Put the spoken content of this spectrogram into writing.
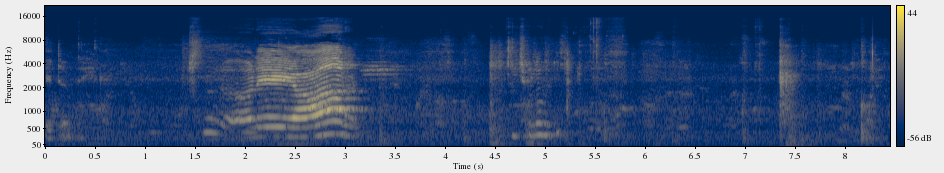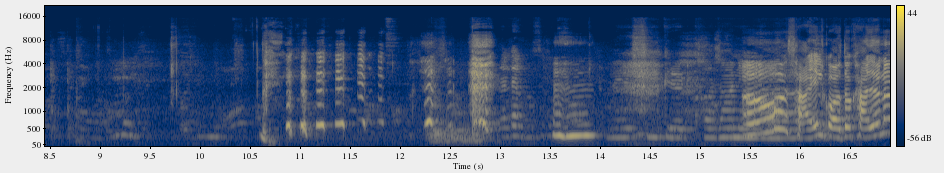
এটা আরে यार কিছু লাগে মেরে সিক্রেট খাজানি ও সাইল কত খাজানা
